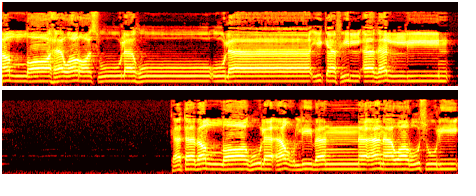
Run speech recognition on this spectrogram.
اللَّهَ وَرَسُولَهُ أُولَٰئِكَ فِي الْأَذَلِّينَ كَتَبَ اللَّهُ لَأَغْلِبَنَّ أَنَا وَرُسُلِي ۚ.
